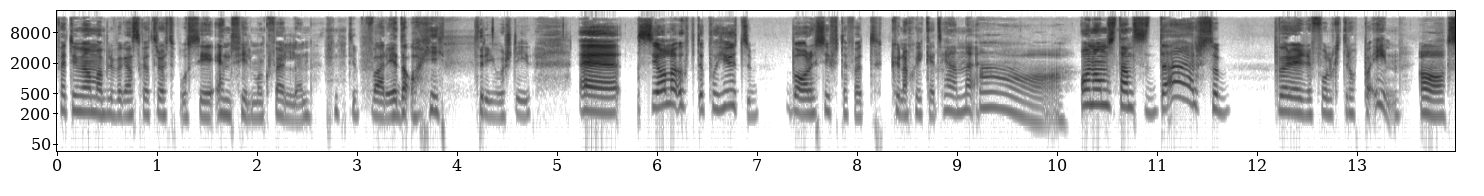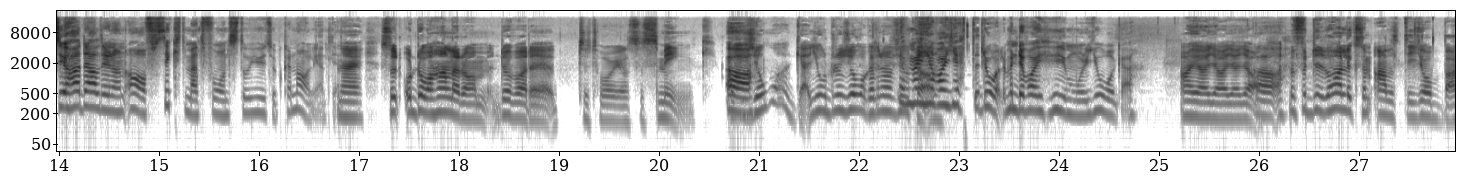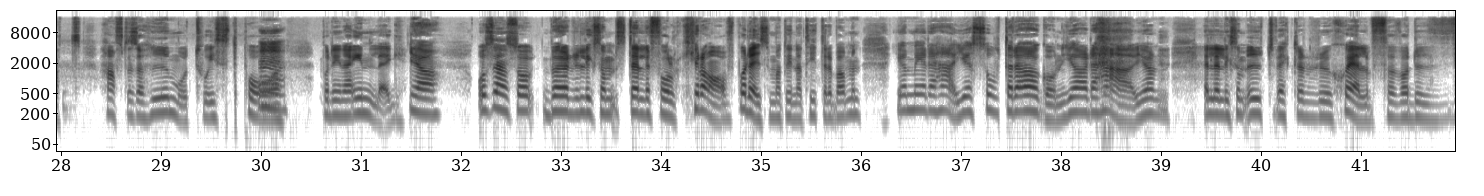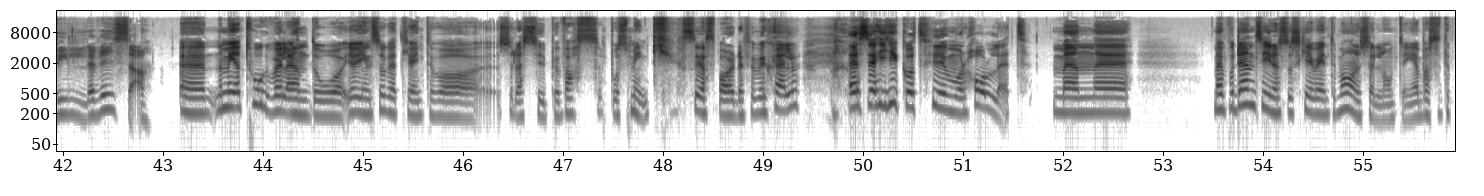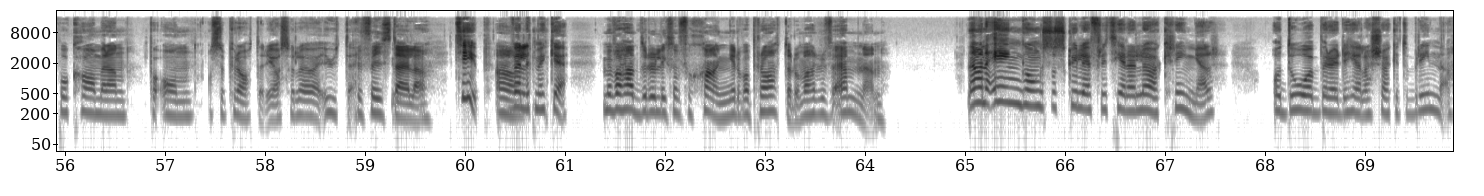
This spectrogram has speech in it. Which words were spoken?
för att min mamma blev ganska trött på att se en film om kvällen typ varje dag i tre års tid. Eh, så jag la upp det på Youtube bara i syfte för att kunna skicka till henne. Ah. Och någonstans där så började folk droppa in. Ja. Så jag hade aldrig någon avsikt med att få en stor Youtube-kanal egentligen. Nej. Så, och då handlade det om, då var det tutorials och smink. Och yoga. Gjorde du yoga när du var 14? Men jag var jättedålig. Men det var ju humoryoga. Ja, ja, ja, ja, ja. Men för du har liksom alltid jobbat, haft en sån humor-twist på, Mm. på dina inlägg. Ja. Och sen så började liksom, ställde folk krav på dig som att dina tittare bara, men gör mer det här, gör sotade ögon, gör det här. Gör... Eller liksom utvecklade du själv för vad du ville visa? Eh, nej, men jag tog väl ändå, jag insåg att jag inte var sådär supervass på smink. Så jag sparade för mig själv. Eh, så jag gick åt humorhållet. Men, eh, men på den tiden så skrev jag inte manus eller någonting. Jag bara satte på kameran på on och så pratade jag så la jag ut Du det. freestylade. Typ, Ja. väldigt mycket. Men vad hade du liksom för genre? Vad pratade du om? Vad hade du för ämnen? Nej, men en gång så skulle jag fritera lökringar och då började hela köket att brinna.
